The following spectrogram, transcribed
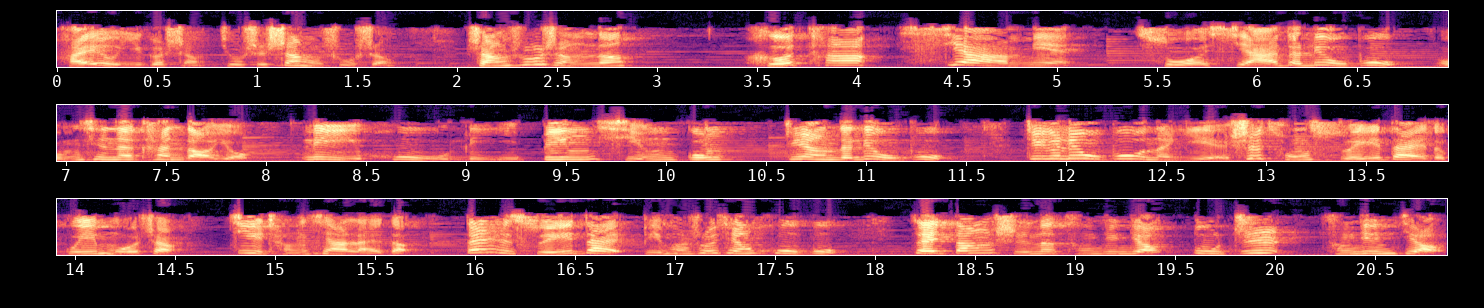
还有一个省就是尚书省，尚书省呢和它下面所辖的六部，我们现在看到有吏、户、礼、兵、刑、工这样的六部，这个六部呢也是从隋代的规模上。继承下来的，但是隋代，比方说像户部，在当时呢，曾经叫度支，曾经叫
